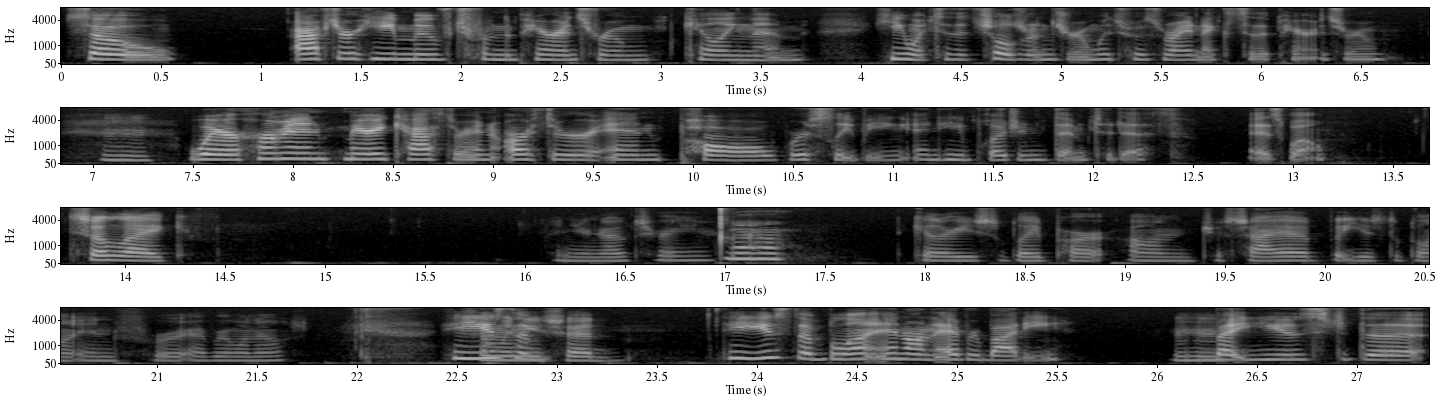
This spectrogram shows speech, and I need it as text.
so after he moved from the parents' room killing them, he went to the children's room, which was right next to the parents' room, mm-hmm. where Herman, Mary Catherine, Arthur, and Paul were sleeping, and he bludgeoned them to death as well. So, like, in your notes right here, Uh-huh. the killer used the blade part on Josiah, but used the blunt end for everyone else. He so used when the you said, he used the blunt end on everybody, Mhm. but used the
